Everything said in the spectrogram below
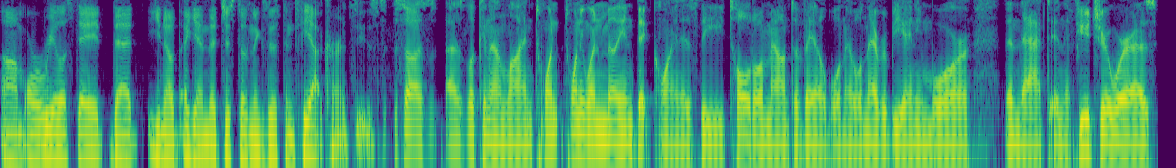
um, or real estate. That you know, again, that just doesn't exist in fiat currencies. So I was, I was looking online. 20, 21 million Bitcoin is the total amount available, and there will never be any more than that in the future. Whereas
